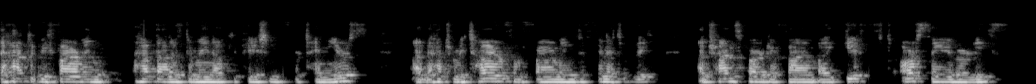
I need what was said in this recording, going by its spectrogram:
They had to be farming, have that as their main occupation for 10 years, and they had to retire from farming definitively and transfer their farm by gift or sale or lease.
